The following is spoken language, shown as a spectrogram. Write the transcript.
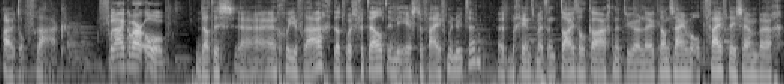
uit op wraak. Wraak waarop? Dat is uh, een goede vraag. Dat wordt verteld in de eerste vijf minuten. Het begint met een title card natuurlijk. Dan zijn we op 5 december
